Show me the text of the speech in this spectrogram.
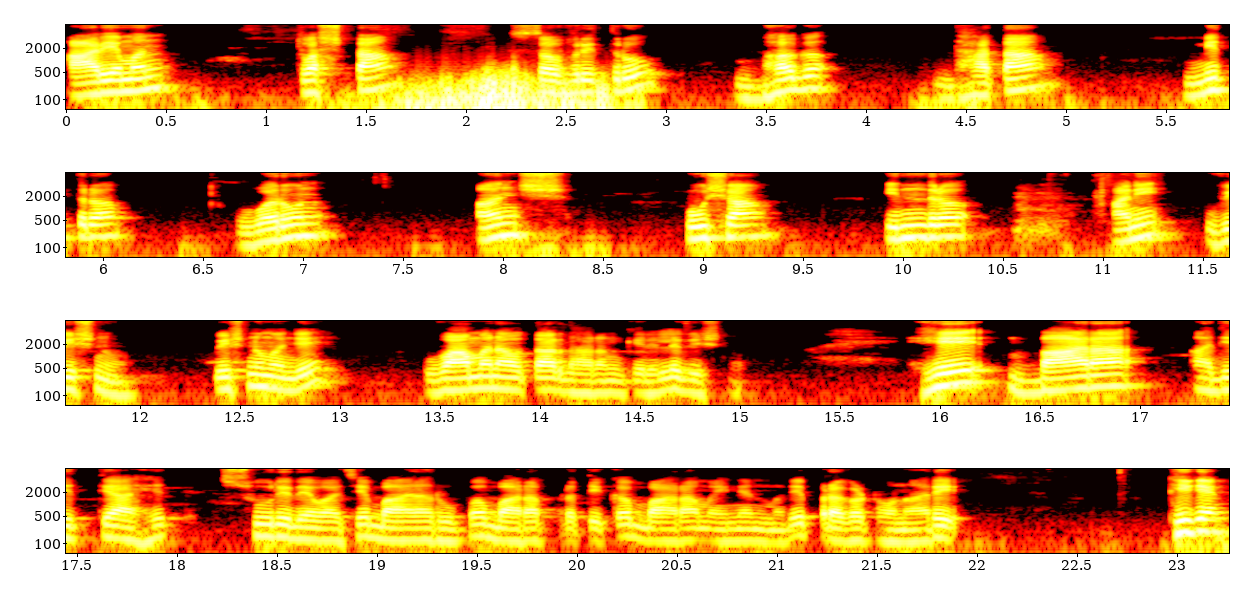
आर्यमन त्वष्टा सवृतृ भग धाता मित्र वरुण अंश पूषा इंद्र आणि विष्णू. विष्णू म्हणजे वामन अवतार धारण केलेले विष्णू. हे बारा आदित्य आहेत. सूर्यदेवाचे बारा रूप बारा प्रतीक बारा महिन्यांमध्ये प्रगट होणारे. ठीक आहे?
